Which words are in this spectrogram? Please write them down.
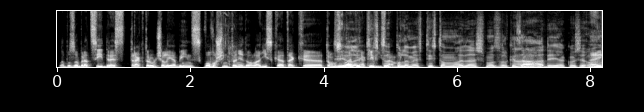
Lebo zobrať si dres traktoru Chelyabinsk vo Washingtone do hľadiska, tak e, to musí Ty, mať ale nejaký ty v tom, význam. podľa mňa ty v tom hledáš moc veľké Áno. záhady, akože on, Hej.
